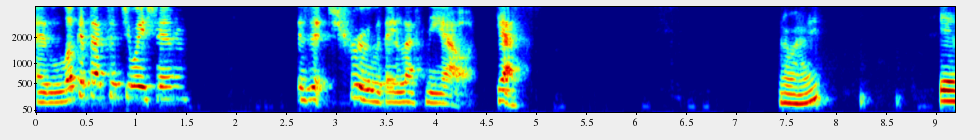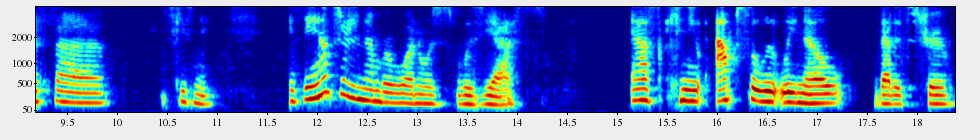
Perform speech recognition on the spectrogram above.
and look at that situation. Is it true they left me out? Yes. All right. If, uh, excuse me, if the answer to number one was was yes, ask, can you absolutely know that it's true?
